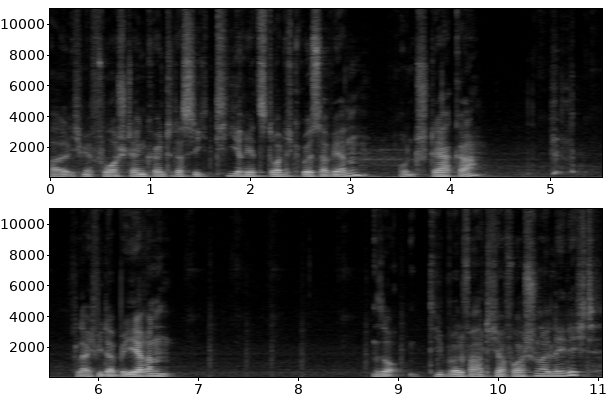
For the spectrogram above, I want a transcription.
Weil ich mir vorstellen könnte, dass die Tiere jetzt deutlich größer werden und stärker. Vielleicht wieder Bären. So, die Wölfe hatte ich ja vorher schon erledigt.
